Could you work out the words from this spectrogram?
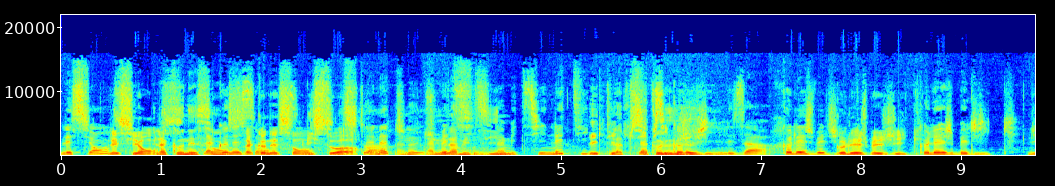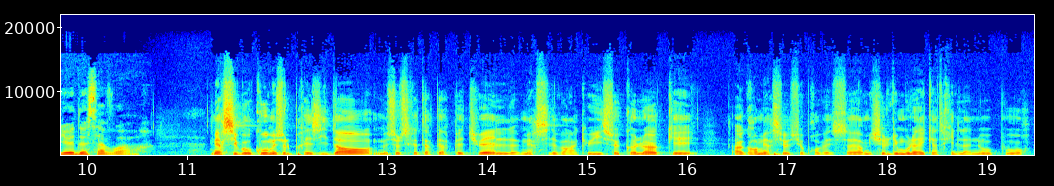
Les sciences. Les sciences. La connaissance. La connaissance. L'histoire. La nature. La nature. La médecine. médecine. La médecine. L'éthique. La La psychologie. Les arts. Collège Belgique. Collège Belgique. Collège Belgique. Lieu de savoir. Merci beaucoup, Monsieur le Président, Monsieur le Secrétaire perpétuel. Merci d'avoir accueilli ce colloque et un grand merci aussi au professeur Michel Dumoulin et Catherine Lano pour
